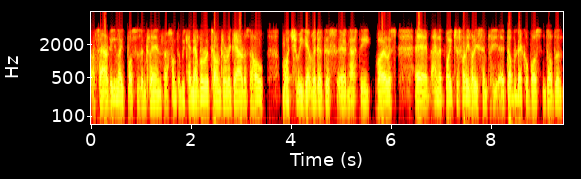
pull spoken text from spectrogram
or sardine like buses and trains are something we can never return to, regardless of how much we get rid of this uh, nasty virus. Uh, and it might just very, very simply a double decker bus in Dublin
